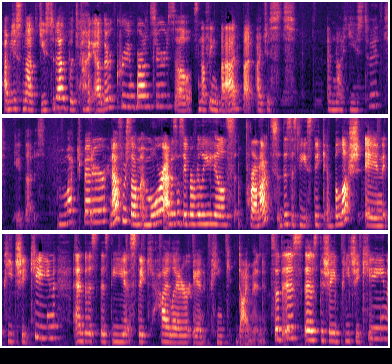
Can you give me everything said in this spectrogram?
I'm just not used to that with my other cream bronzer, so it's nothing bad, but I just am not used to it. Okay, that is much better. Now for some more Anastasia Beverly Hills products. This is the stick blush in Peachy Keen and this is the stick highlighter in pink diamond so this is the shade peachy keen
